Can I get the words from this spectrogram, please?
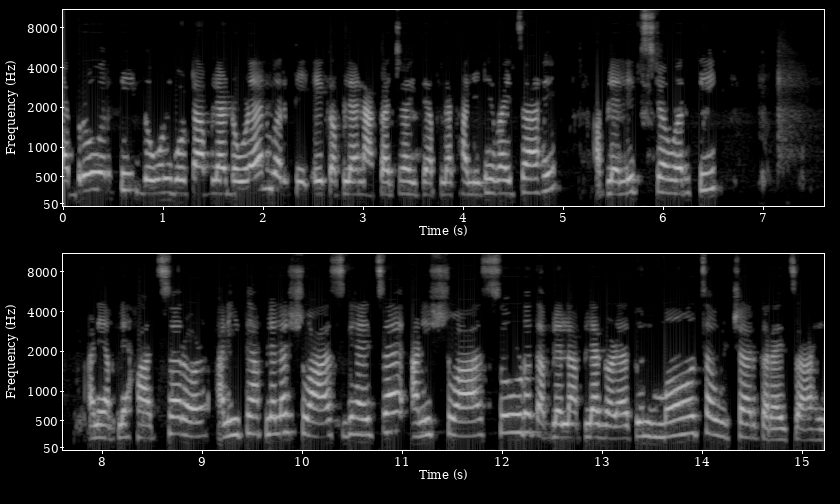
ॲब्रो वरती दोन बोट आपल्या डोळ्यांवरती एक आपल्या नाकाच्या इथे आपल्या खाली ठेवायचं आहे. आपल्या लिप्सच्या वरती. आणि आपले हात सरळ आणि इथे आपल्याला श्वास घ्यायचा आहे आणि श्वास सोडत आपल्याला आपल्या गळ्यातून म चा उच्चार करायचा आहे.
